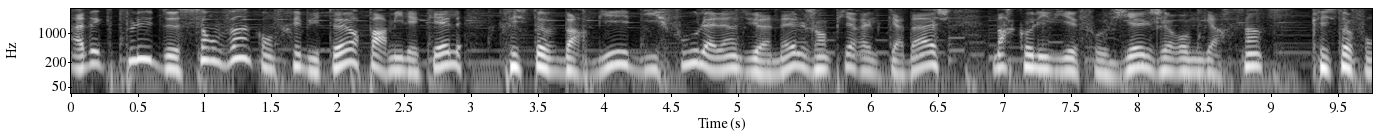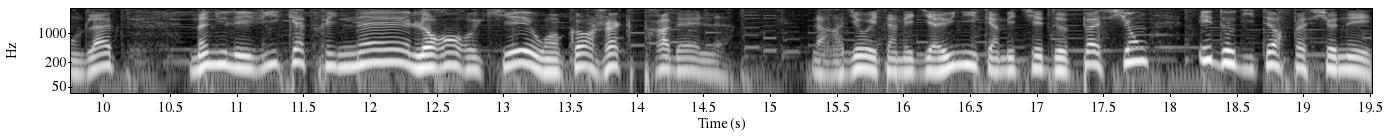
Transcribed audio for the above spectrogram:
avec plus de 120 contributeurs parmi lesquels Christophe Barbier, Difoul, Alain Duhamel, Jean-Pierre Elkabach, Marc-Olivier Faugiel, Jérôme Garcin, Christophe Ondelat, Manu Lévy, Catherine Ney, Laurent Ruquier ou encore Jacques Pradel. La radio est un média unique, un métier de passion et d'auditeurs passionnés.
